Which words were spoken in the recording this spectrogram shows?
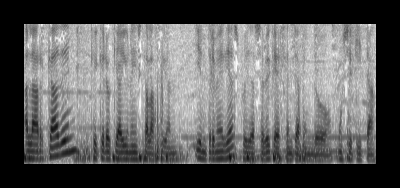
al Arcaden, que creo que hay una instalación. Y entre medias, pues ya se ve que hay gente haciendo musiquita.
